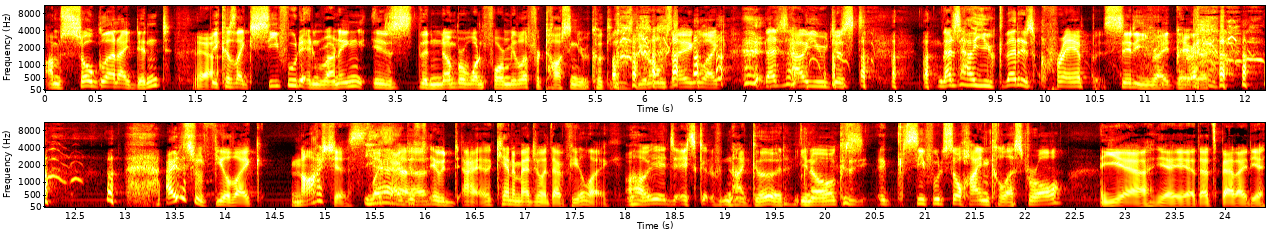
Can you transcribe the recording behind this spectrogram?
I'm so glad I didn't, Yeah. because like seafood and running is the number one formula for tossing your cookies. You know what I'm saying? Like that's how you just. That's how you. That is cramp city right there. I just would feel like nauseous. Like I Yeah. just, it would. I I can't imagine what that feel like. Oh, it, it's good, not good. You know, because seafood's so high in cholesterol. Yeah, yeah, yeah. That's a bad idea.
